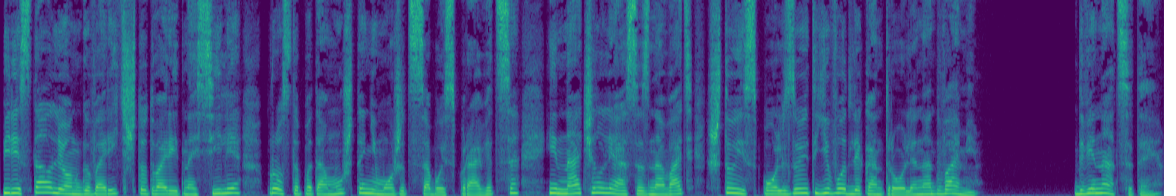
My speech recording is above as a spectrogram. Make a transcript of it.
Перестал ли он говорить, что творит насилие просто потому, что не может с собой справиться, и начал ли осознавать, что использует его для контроля над вами? Двенадцатое.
